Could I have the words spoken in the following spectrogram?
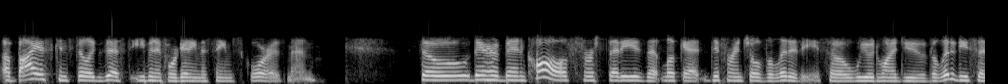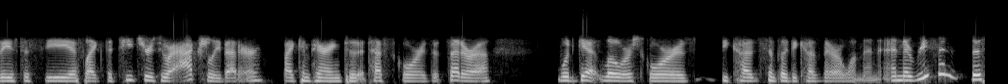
a bias can still exist even if we're getting the same score as men. So there have been calls for studies that look at differential validity. So we would want to do validity studies to see if like the teachers who are actually better by comparing to test scores, et cetera, would get lower scores because simply because they're a woman. And the recent this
